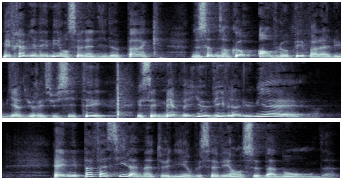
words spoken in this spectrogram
Mes frères bien-aimés, en ce lundi de Pâques, nous sommes encore enveloppés par la lumière du ressuscité. Et c'est merveilleux, vive la lumière Elle n'est pas facile à maintenir, vous savez, en ce bas monde.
